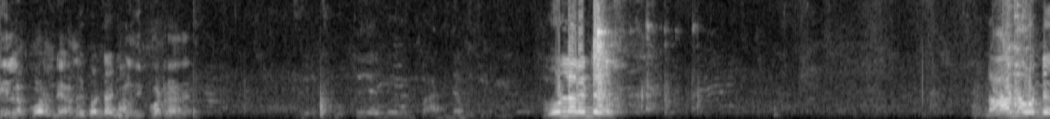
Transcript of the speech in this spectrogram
இதில் போட முடியாது. போட்டுறாத. மூணுல ரெண்டு. நாலுல ஒண்ணு.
